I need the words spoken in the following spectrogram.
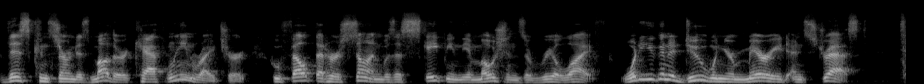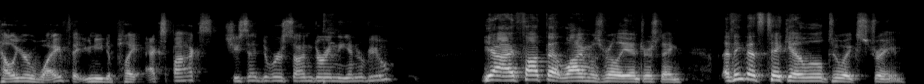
This concerned his mother, Kathleen Reichert, who felt that her son was escaping the emotions of real life. What are you going to do when you're married and stressed? Tell your wife that you need to play Xbox? She said to her son during the interview. Yeah, I thought that line was really interesting. I think that's taking it a little too extreme.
